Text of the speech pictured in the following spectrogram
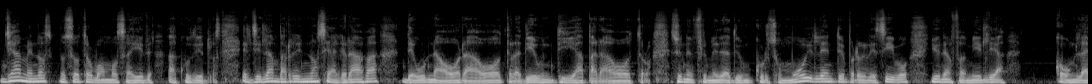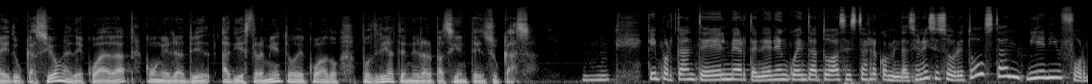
llámenos, nosotros vamos a ir a acudirlos. El Guillain-Barré no se agrava de una hora a otra, de un día para otro. Es una enfermedad de un curso muy lento y progresivo y una familia con la educación adecuada, con el adiestramiento adecuado, podría tener al paciente en su casa. Qué importante, Elmer, tener en cuenta todas estas recomendaciones y sobre todo están bien informados.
